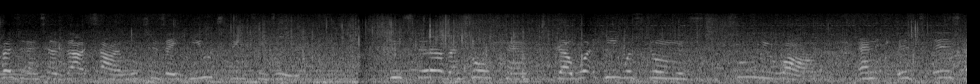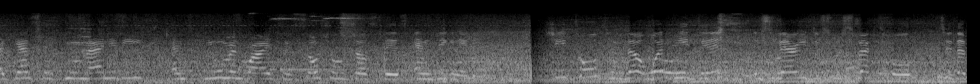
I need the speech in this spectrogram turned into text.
president at that time, which is a huge thing to do. She stood up and told him that what he was doing is truly wrong and it is against the humanity and human rights and social justice and dignity. She told him that what he did is very disrespectful to the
